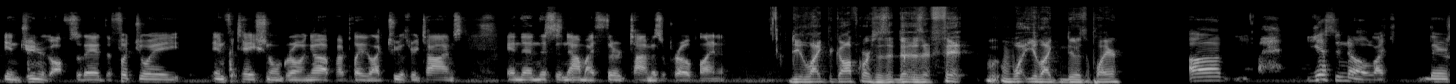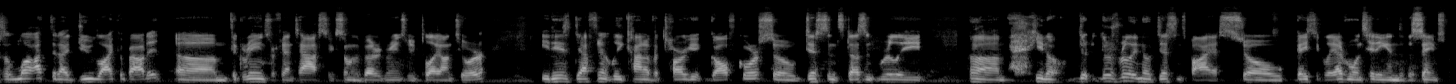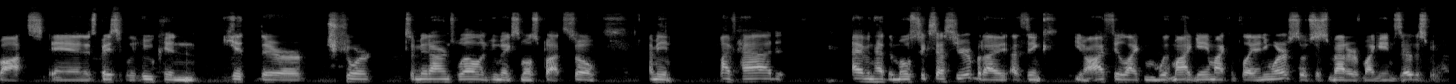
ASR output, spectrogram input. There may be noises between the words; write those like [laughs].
in junior golf. So they had the FootJoy Invitational growing up. I played like two or three times, and then this is now my third time as a pro playing it. Do you like the golf course? Does it does it fit what you like to do as a player? Um, yes and no. Like, there's a lot that I do like about it. Um, the greens are fantastic. Some of the better greens we play on tour. It is definitely kind of a target golf course, so distance doesn't really, um, [sighs] you know, th- there's really no distance bias. So basically, everyone's hitting into the same spots, and it's basically who can hit their short to mid irons well and who makes the most putts. So, I mean, I've had I haven't had the most success here, but I, I think, you know, I feel like with my game, I can play anywhere. So it's just a matter of my game's there this week.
